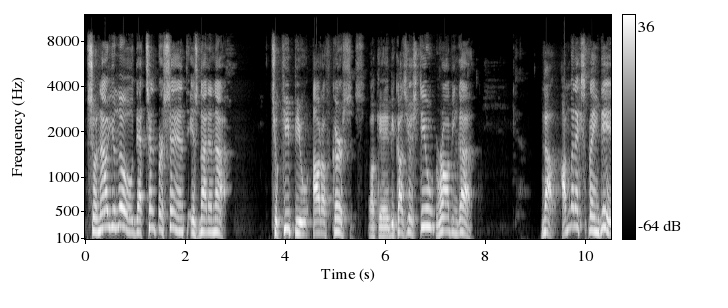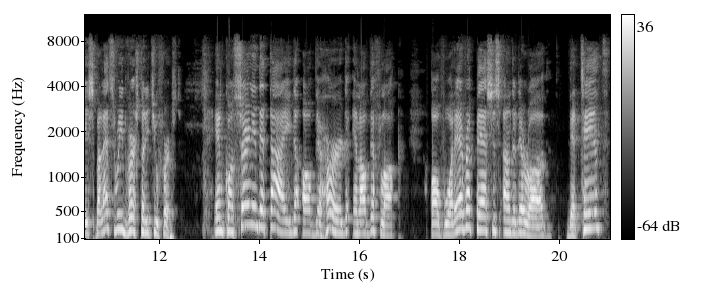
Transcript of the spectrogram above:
So now you know that 10% is not enough to keep you out of curses, okay? Because you're still robbing God. Now, I'm going to explain this, but let's read verse 32 first. And concerning the tithe of the herd and of the flock, of whatever passes under the rod, the tenth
